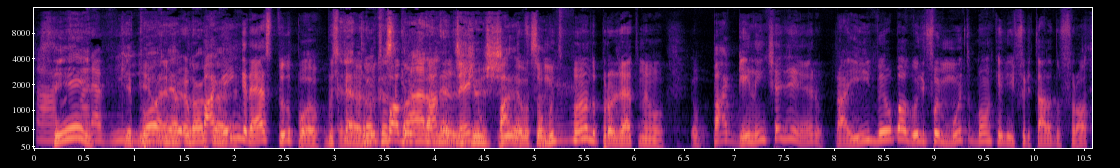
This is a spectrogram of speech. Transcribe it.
ai, Sim, que maravilha. que, pô, eu, lembro- eu com- paguei ingresso, tudo, pô. Por isso que é muito no né, elenco. Eu sou muito fã do projeto mesmo. Eu paguei, nem tinha dinheiro. Pra ir ver o bagulho. E foi muito bom aquele Fritada do Frota.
